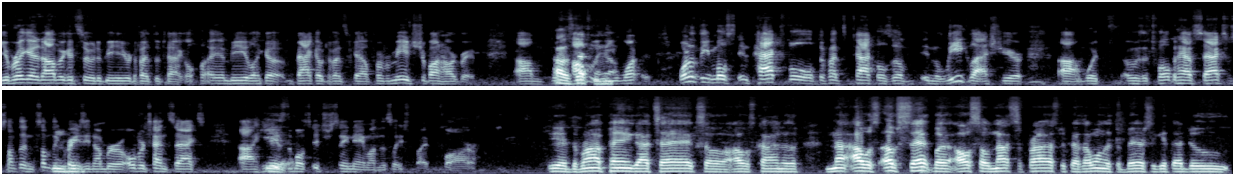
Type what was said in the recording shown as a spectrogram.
you bring in Ndamukong Suh to be your defensive tackle and be like a backup defensive tackle. For, for me, it's Javon Hargrave. Um, Oh, probably one, one of the most impactful defensive tackles of in the league last year. Um, with it was a 12 and a half sacks or something, something Mhm. crazy number, over 10 sacks. Uh, he is the most interesting name on this list by far. Yeah, Daron Payne got tagged, so I was kind of not. I was upset, but also not surprised because I wanted the Bears to get that dude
